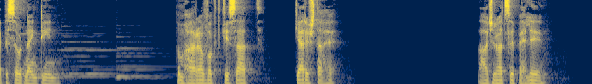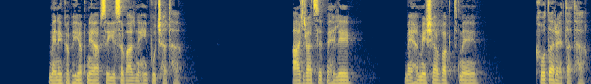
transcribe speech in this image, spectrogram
एपिसोड 19 तुम्हारा वक्त के साथ क्या रिश्ता है? आज रात से पहले मैंने कभी अपने आप से यह सवाल नहीं पूछा था। आज रात से पहले मैं हमेशा वक्त में खोता रहता था।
